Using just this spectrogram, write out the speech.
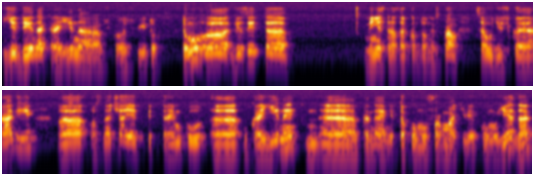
єдина країна арабського світу. Тому е, візит е, міністра закордонних справ Саудівської Аравії означає підтримку е, України, е, принаймні в такому форматі, в якому є, да?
